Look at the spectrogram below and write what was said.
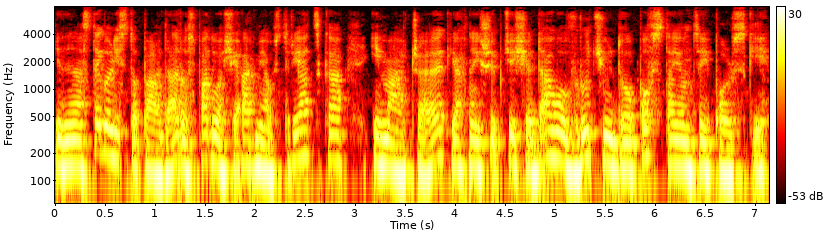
11 listopada rozpadła się armia austriacka i Maczek jak najszybciej się dało wrócił do powstającej Polski.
